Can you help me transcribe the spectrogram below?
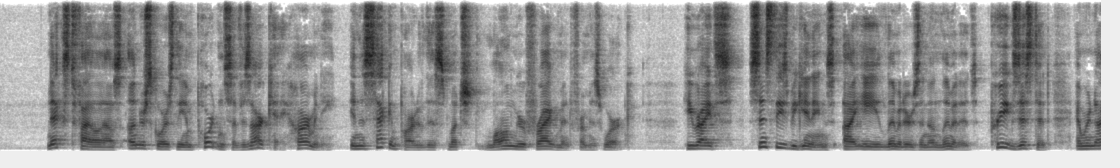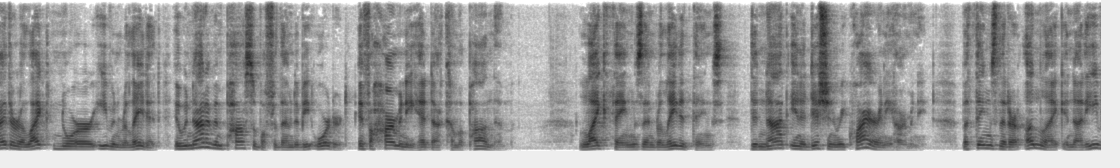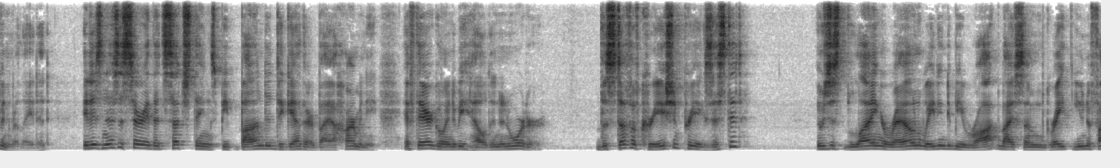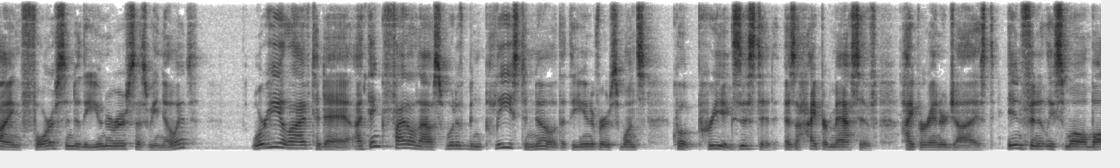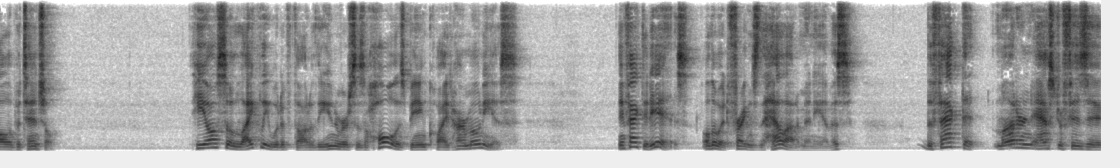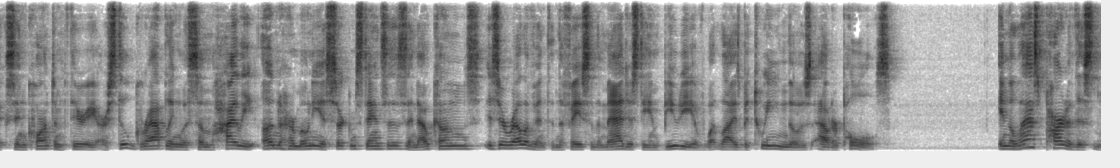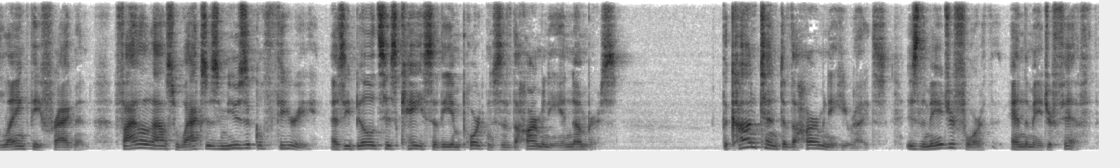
Next, Philolaus underscores the importance of his arche, harmony, in the second part of this much longer fragment from his work. He writes Since these beginnings, i.e., limiters and unlimited, pre existed and were neither alike nor even related, it would not have been possible for them to be ordered if a harmony had not come upon them. Like things and related things did not, in addition, require any harmony, but things that are unlike and not even related it is necessary that such things be bonded together by a harmony if they are going to be held in an order. The stuff of creation pre existed? It was just lying around waiting to be wrought by some great unifying force into the universe as we know it? Were he alive today, I think Philolaus would have been pleased to know that the universe once, quote, pre existed as a hypermassive, hyper energized, infinitely small ball of potential. He also likely would have thought of the universe as a whole as being quite harmonious. In fact, it is, although it frightens the hell out of many of us. The fact that modern astrophysics and quantum theory are still grappling with some highly unharmonious circumstances and outcomes is irrelevant in the face of the majesty and beauty of what lies between those outer poles. In the last part of this lengthy fragment, Philolaus waxes musical theory as he builds his case of the importance of the harmony in numbers. The content of the harmony, he writes, is the major fourth and the major fifth.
